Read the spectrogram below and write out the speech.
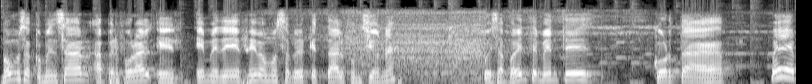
Vamos a comenzar a perforar el MDF, vamos a ver qué tal funciona. Pues aparentemente corta, eh,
